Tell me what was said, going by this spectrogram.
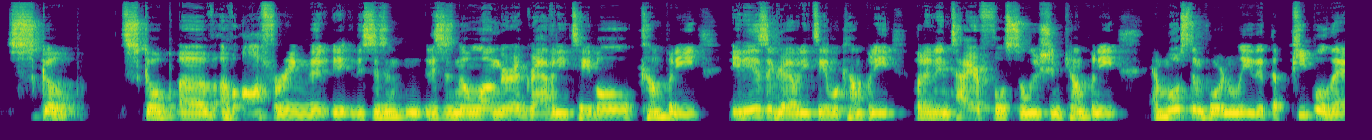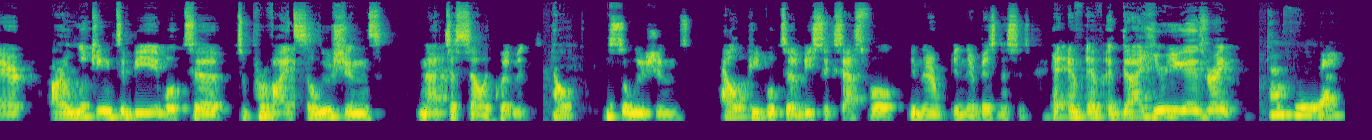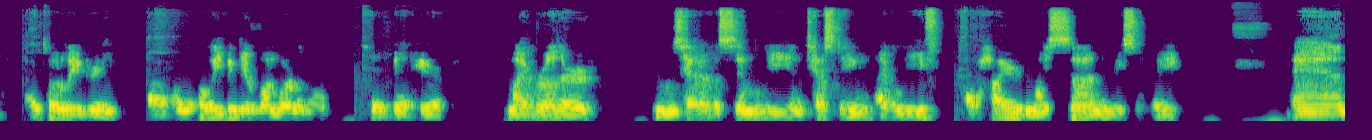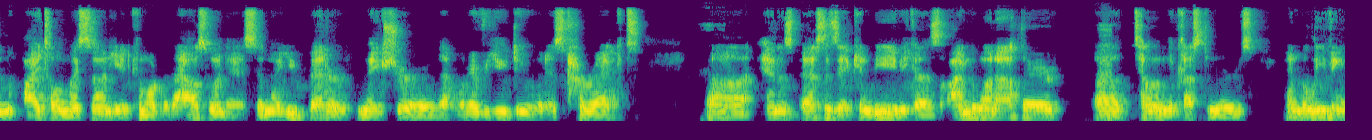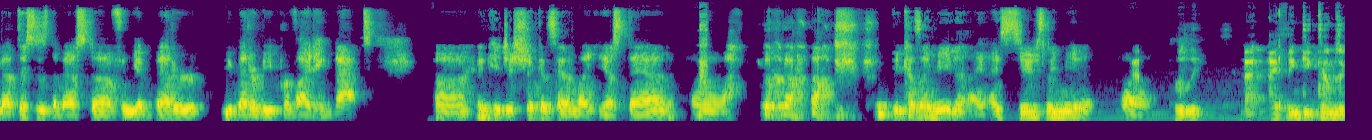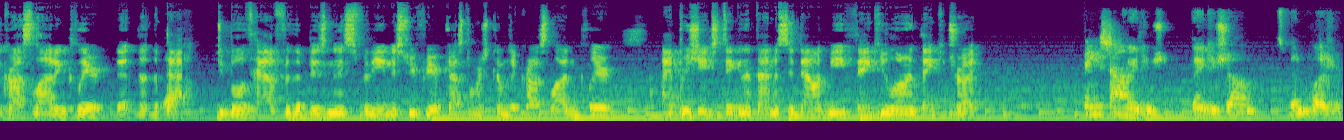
scope, scope of of offering that it, this isn't this is no longer a gravity table company. It is a gravity table company, but an entire full solution company. And most importantly, that the people there are looking to be able to to provide solutions, not just sell equipment. Help solutions help people to be successful in their in their businesses. Have, have, did I hear you guys right? Absolutely. Yeah, I totally agree. I'll, I'll even give one more little tidbit here. My brother, who's head of assembly and testing, I believe, had hired my son recently. And I told my son he had come over to the house one day. I said, Now you better make sure that whatever you do, it is correct uh, and as best as it can be because I'm the one out there uh, telling the customers and believing that this is the best stuff and you better you better be providing that. Uh, and he just shook his head like, "Yes, Dad," uh, because I mean it. I, I seriously mean it. Uh, Absolutely. I, I, think it comes across loud and clear that the, the yeah. path you both have for the business, for the industry, for your customers comes across loud and clear. I appreciate you taking the time to sit down with me. Thank you, Lauren. Thank you, Troy. Thanks, Shawn. Thank you. Thank you, Shawn. It's been a pleasure.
